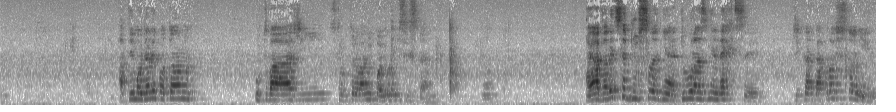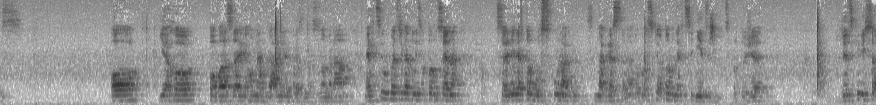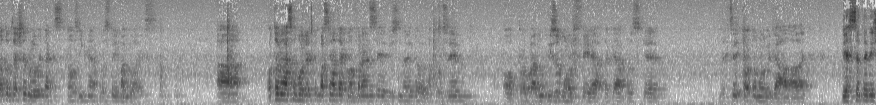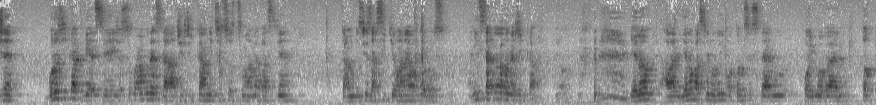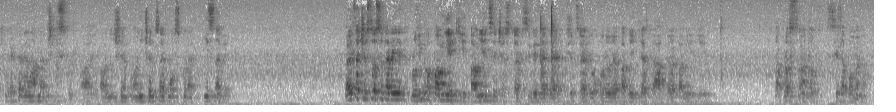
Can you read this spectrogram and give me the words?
A ty modely potom utváří strukturovaný pojmový systém. No. A já velice důsledně, důrazně nechci říkat naprosto nic o jeho povaze, jeho mentální reprezentaci. To znamená, nechci vůbec říkat nic o tom, co je, na, co je někde v tom mozku nakreslené. To prostě o tom nechci nic říct, protože vždycky, když se o tom začne mluvit, tak z toho vznikne naprosto maglajs. A o tom já jsem hovořil vlastně na té konferenci, když jsem tady byl na podzim, o problému izomorfie, tak já prostě nechci o tom mluvit dál, ale věřte tedy, že budu říkat věci, že se vám bude zdát, že říkám něco, co, co máme vlastně tam prostě v tom mozku. A nic takového neříkám. Jo? jenom, ale jenom vlastně mluvím o tom systému pojmovém, to, ve kterém máme přístup. A o ničem, o ničem je v mozku ne, nic nevím. Velice často se tady mluví o paměti. Paměť se často jak si vyvede, že co je dlouhodobé paměti a zkrátkové paměti. Naprosto na to si zapomenout.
